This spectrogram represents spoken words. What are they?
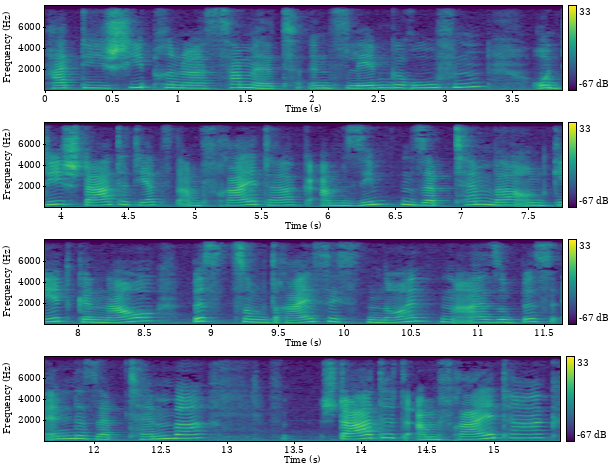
hat die Skipreneur Summit ins Leben gerufen und die startet jetzt am Freitag, am 7. September und geht genau bis zum 30.09., also bis Ende September. Startet am Freitag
